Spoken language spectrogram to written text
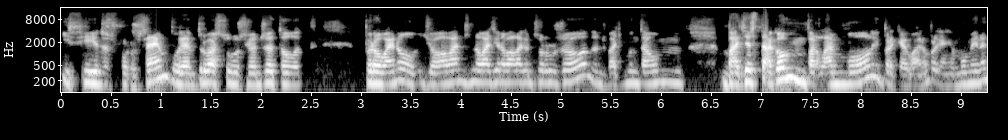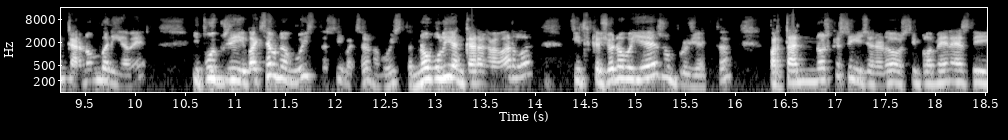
i si ens esforcem podem trobar solucions a tot però bueno, jo abans no vaig gravar la cançó Rosó, doncs vaig muntar un... vaig estar com parlant molt i perquè, bueno, perquè en aquell moment encara no em venia bé. I puc dir, vaig ser un egoista, sí, vaig ser un egoista. No volia encara gravar-la fins que jo no veiés un projecte. Per tant, no és que sigui generós, simplement és dir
